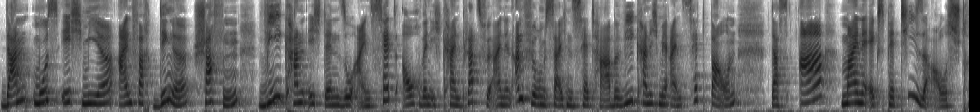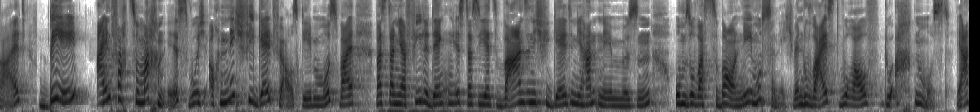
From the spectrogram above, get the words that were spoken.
dann muss ich mir einfach Dinge schaffen. Wie kann ich denn so ein Set, auch wenn ich keinen Platz für einen in Anführungszeichen Set habe, wie kann ich mir ein Set bauen, das A, meine Expertise ausstrahlt, B, einfach zu machen ist, wo ich auch nicht viel Geld für ausgeben muss, weil was dann ja viele denken ist, dass sie jetzt wahnsinnig viel Geld in die Hand nehmen müssen, um sowas zu bauen. Nee, musst du nicht. Wenn du weißt, worauf du achten musst, ja,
